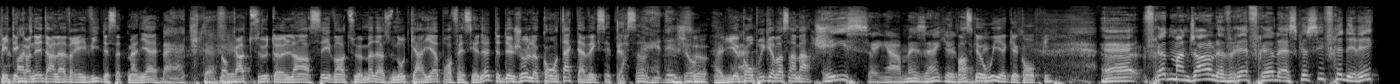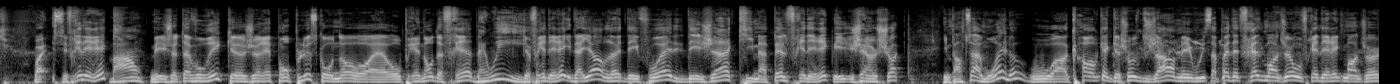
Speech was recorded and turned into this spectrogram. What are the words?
Puis tu En- connais dans la vraie vie de cette manière. Ben, tout à fait. Donc, quand tu veux te lancer éventuellement dans une autre carrière professionnelle, tu as déjà le contact avec ces personnes. Ben, déjà. Y a Hein? compris comment ça marche. Et Seigneur, mais hein, qu'il a Je pense que compris. oui, il a compris. Euh, Fred Manger, le vrai Fred, est-ce que c'est Frédéric? Ouais, c'est Frédéric. Bon. Mais je t'avouerai que je réponds plus qu'on a au, euh, au prénom de Fred. Ben oui. Que Frédéric. Et D'ailleurs, là, des fois, des gens qui m'appellent Frédéric, mais j'ai un choc. Il me parle-tu à moi, là? Ou encore quelque chose du genre? Mais oui, ça peut être Fred Manger ou Frédéric Manger.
